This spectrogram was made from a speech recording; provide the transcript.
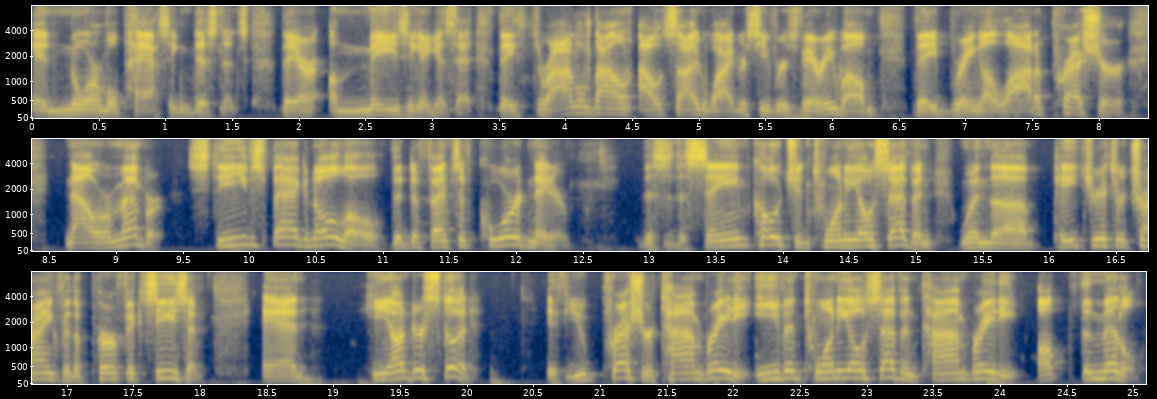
and normal passing distance. They are amazing against that. They throttle down outside wide receivers very well. They bring a lot of pressure. Now, remember, Steve Spagnuolo, the defensive coordinator, this is the same coach in 2007 when the Patriots were trying for the perfect season. And he understood if you pressure Tom Brady, even 2007, Tom Brady up the middle,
